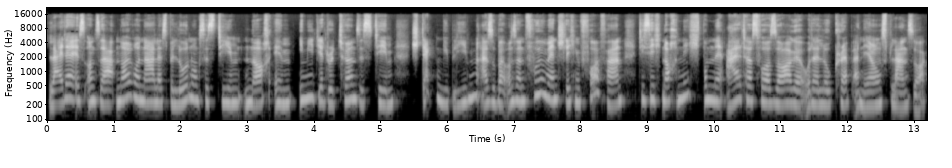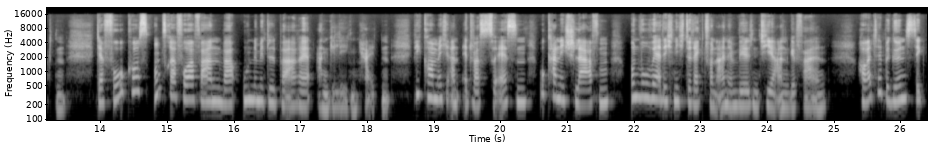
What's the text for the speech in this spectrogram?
Leider ist unser neuronales Belohnungssystem noch im Immediate Return System stecken geblieben, also bei unseren frühmenschlichen Vorfahren, die sich noch nicht um eine Altersvorsorge oder Low Crap Ernährungsplan sorgten. Der Fokus unserer Vorfahren war unmittelbare Angelegenheiten. Wie komme ich an etwas zu essen? Wo kann ich schlafen? Und wo werde ich nicht direkt von einem wilden Tier angefallen? Heute begünstigt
